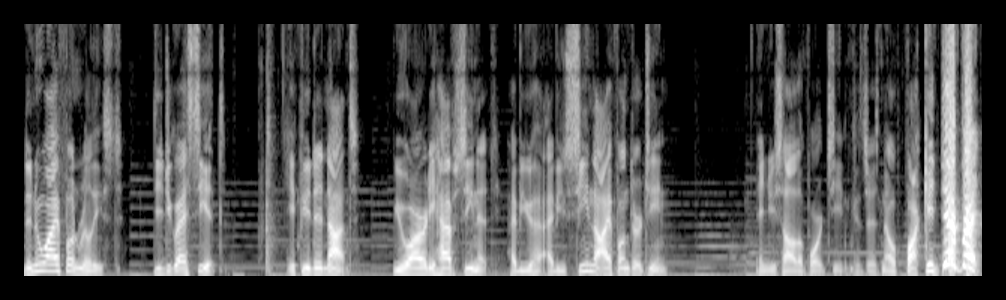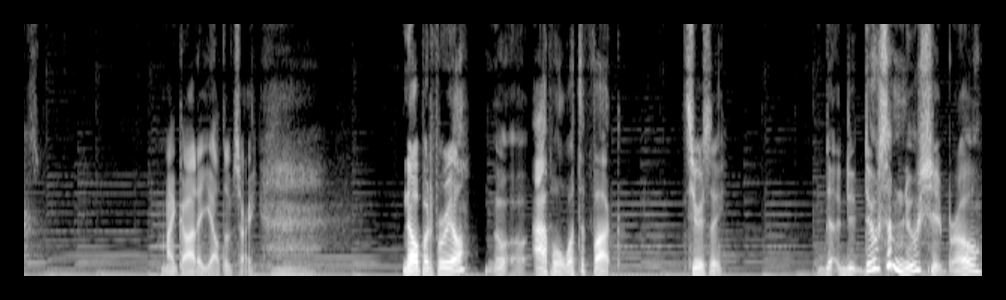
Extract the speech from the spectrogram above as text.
the new iPhone released. Did you guys see it? If you did not, you already have seen it. Have you have you seen the iPhone 13? And you saw the 14 because there's no fucking difference. My god, I yelled. I'm sorry. No, but for real, uh, uh, Apple, what the fuck? Seriously, D- do some new shit, bro.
